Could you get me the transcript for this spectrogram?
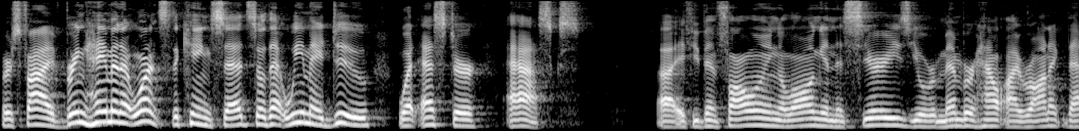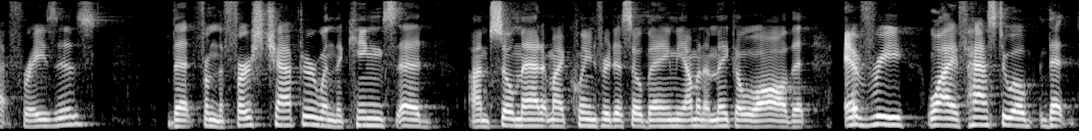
Verse 5 Bring Haman at once, the king said, so that we may do what Esther asks. Uh, if you've been following along in this series, you'll remember how ironic that phrase is. That from the first chapter, when the king said, I'm so mad at my queen for disobeying me. I'm going to make a law that every wife has to, that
